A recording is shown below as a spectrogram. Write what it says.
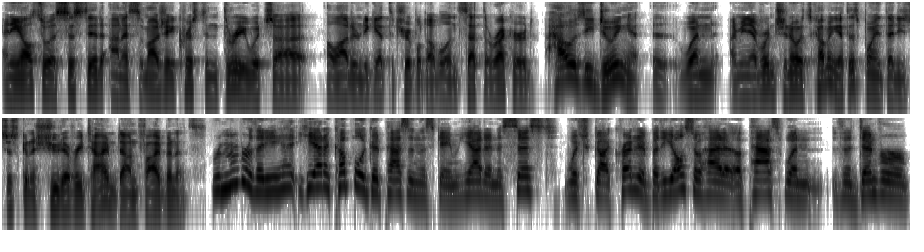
and he also assisted on a Semaj Christon three, which uh, allowed him to get the triple double and set the record. How is he doing it uh, when, I mean, everyone should know it's coming at this point that he's just going to shoot every time down five minutes? Remember that he had, he had a couple of good passes in this game. He had an assist, which got credited, but he also had a pass when the Denver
